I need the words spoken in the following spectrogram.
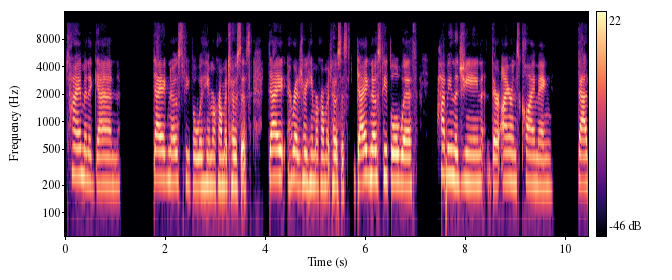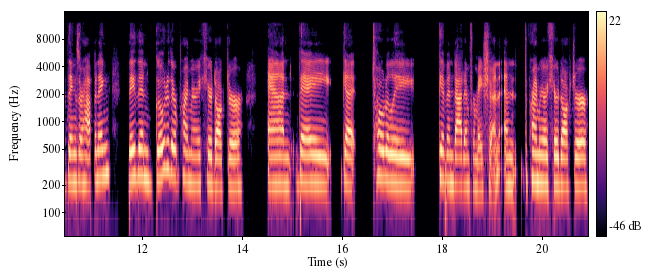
time and again diagnosed people with hemochromatosis, di- hereditary hemochromatosis, diagnosed people with having the gene, their iron's climbing, bad things are happening. They then go to their primary care doctor and they get totally given bad information and the primary care doctor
